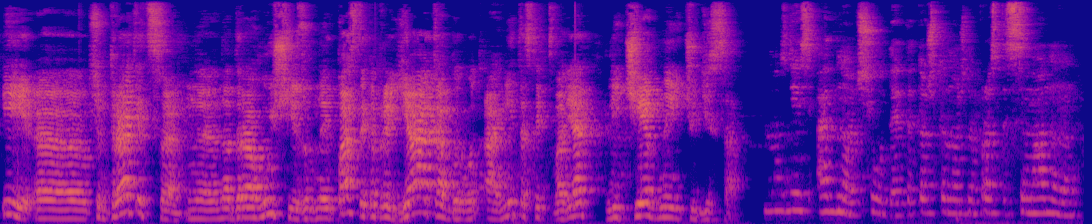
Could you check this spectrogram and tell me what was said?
и, э, в общем, тратиться э, на дорогущие зубные пасты, которые якобы, вот они, так сказать, творят лечебные чудеса. Но здесь одно чудо, это то, что нужно просто самому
